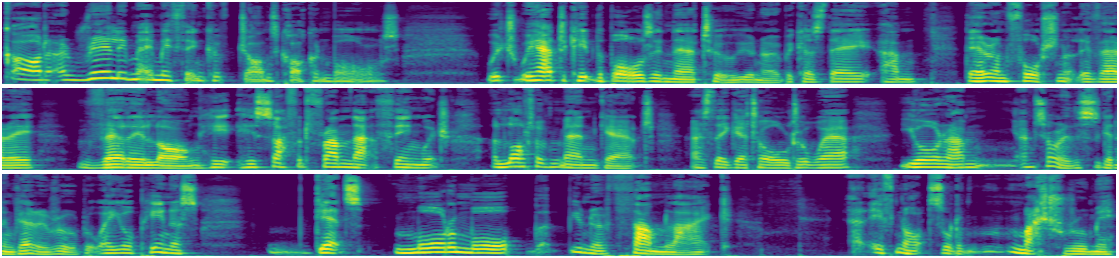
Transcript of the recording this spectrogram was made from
God, it really made me think of John's cock and balls. Which we had to keep the balls in there too, you know, because they um they're unfortunately very very long. He he suffered from that thing which a lot of men get as they get older, where your um I'm sorry, this is getting very rude, but where your penis gets more and more, you know, thumb-like, if not sort of mushroomy,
